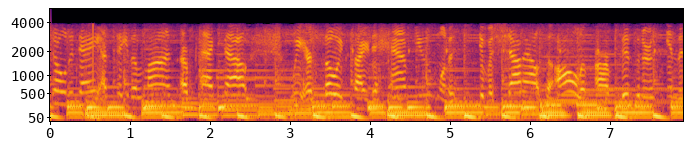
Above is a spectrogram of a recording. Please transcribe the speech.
show today. I tell you, the lines are packed out. We are so excited to have you. Want to give a shout out to all of our visitors in the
